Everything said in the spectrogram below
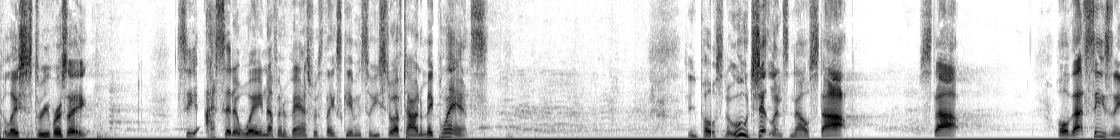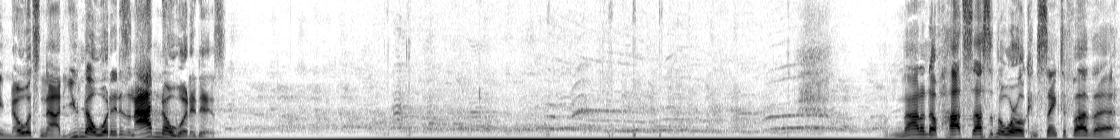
Galatians 3, verse 8. See, I said it way enough in advance for Thanksgiving, so you still have time to make plans. You posting, ooh, chitlins. No, stop. Stop. Oh, that seasoning. No, it's not. You know what it is, and I know what it is. Not enough hot sauce in the world can sanctify that.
